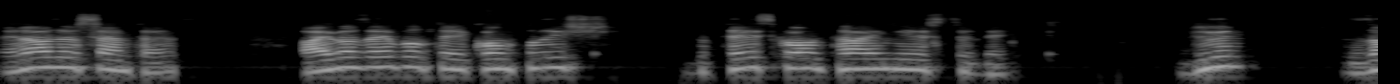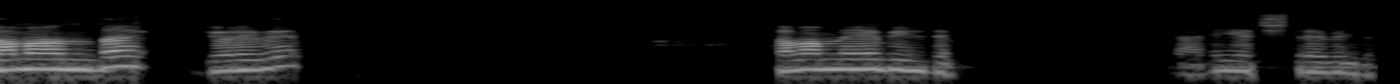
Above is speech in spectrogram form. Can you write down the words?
Another sentence. I was able to accomplish the task on time yesterday. Dün zamanında görevi tamamlayabildim. Yani yetiştirebildim.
